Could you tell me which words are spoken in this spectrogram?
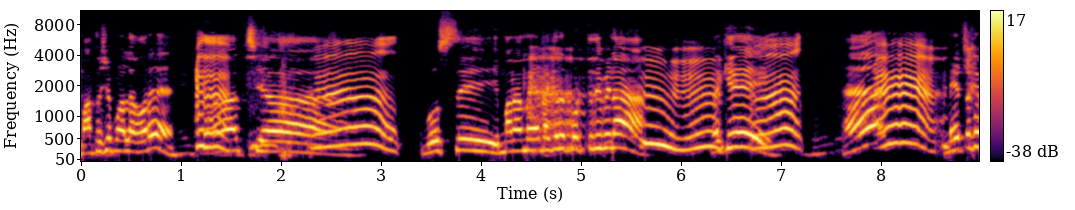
বাড়ি হ্যাঁ করে আচ্ছা। বুঝছি মানে মেয়েটাকে তো পড়তে দিবি না? নাকি? হ্যাঁ? মেয়েটাকে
